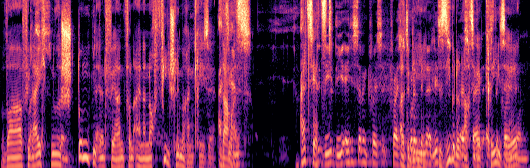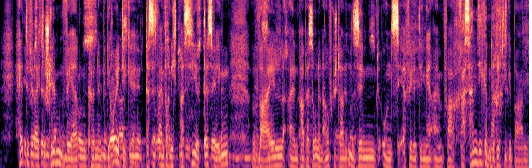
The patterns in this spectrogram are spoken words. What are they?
war vielleicht nur Stunden entfernt von einer noch viel schlimmeren Krise damals. Als jetzt. Also die 87er Krise hätte vielleicht so schlimm werden können wie die heutige. Das ist einfach nicht passiert. Deswegen, weil ein paar Personen aufgestanden sind und sehr viele Dinge einfach Was haben die gemacht? in die richtige Bahn.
